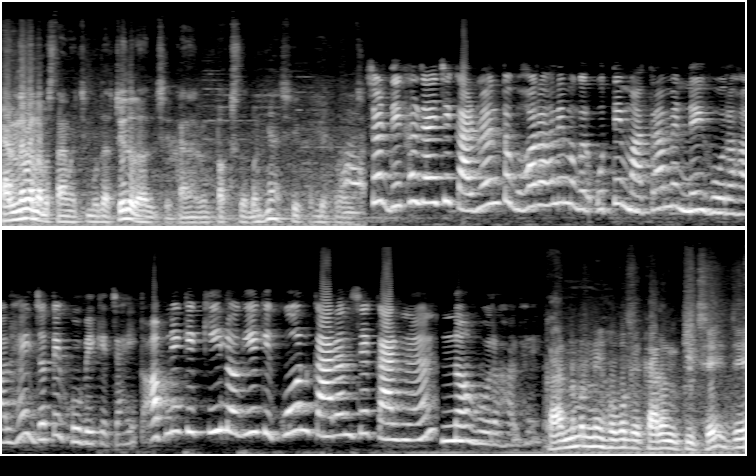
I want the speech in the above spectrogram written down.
कार्यान्वयन अवस्था में छै मुद्दा चलि रहल छै कार्यान्वयन पक्ष तऽ बढ़िया छै देख रहल छै। सर देखल जाय छै कार्यान्वयन तो भ रहल है मगर ओते मात्रा में नहीं हो रहल है जते होबे के चाही। तो अपने के की लगिए कि कोन कारण से कार्यान्वयन न हो रहल है? कार्यान्वयन नहीं होबऽ के कारण की छै जे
